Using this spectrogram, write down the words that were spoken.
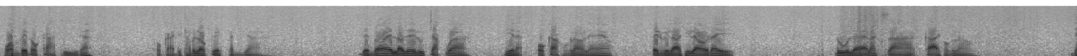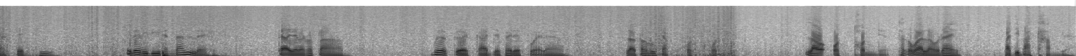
เพราะมันเป็นโอกาสดีนะ โอกาสที่ทำให้เราเกิดปัญญาเดี๋ยวน้อยเราได้รู้จักว่านี่แหละโอกาสของเราแล้ว เป็นเวลาที่เราได้ดูแลรักษากายของเรา อย่างเต็มที่เป็นเรื่องดีๆทั้งนั้นเลย แต่อย่างไรก็ตาม เมื่อเกิดการเจ็บไข้ได้ป่วยแล้ว เราต้องรู้จักอดทน เราอดทนเนี่ยถ้ากับว่าเราได้ปฏิบัติธรรมแล้ว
